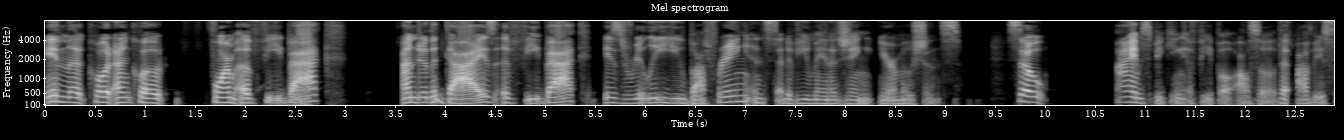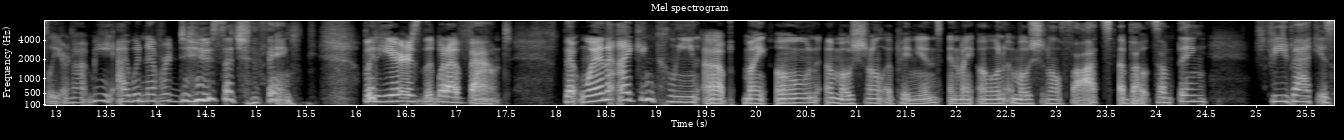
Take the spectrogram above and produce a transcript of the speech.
in the quote unquote form of feedback under the guise of feedback is really you buffering instead of you managing your emotions. So, I'm speaking of people also that obviously are not me. I would never do such a thing. But here's the, what I've found that when I can clean up my own emotional opinions and my own emotional thoughts about something, feedback is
